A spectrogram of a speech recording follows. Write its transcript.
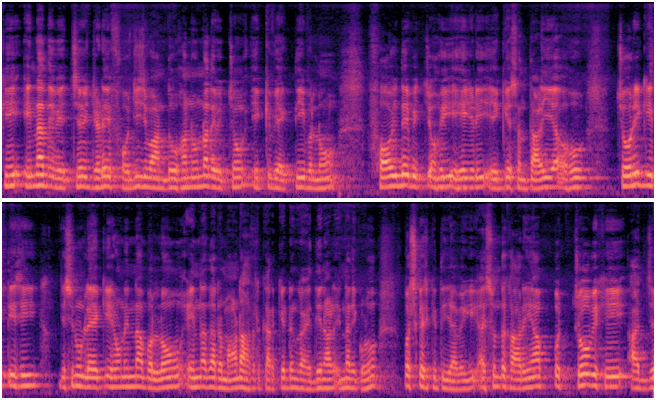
ਕਿ ਇਹਨਾਂ ਦੇ ਵਿੱਚ ਜਿਹੜੇ ਫੌਜੀ ਜਵਾਨ ਦੋ ਹਨ, ਉਹਨਾਂ ਦੇ ਵਿੱਚੋਂ ਇੱਕ ਵਿਅਕਤੀ ਵੱਲੋਂ ਫੌਜ ਦੇ ਵਿੱਚੋਂ ਹੀ ਇਹ ਜਿਹੜੀ AK47 ਆ, ਉਹ ਚੋਰੀ ਕੀਤੀ ਸੀ, ਜਿਸ ਨੂੰ ਲੈ ਕੇ ਹੁਣ ਇਹਨਾਂ ਵੱਲੋਂ ਇਹਨਾਂ ਦਾ ਰਿਮਾਂਡ ਹਾਸਲ ਕਰਕੇ ਡੰਗਾਈ ਦੇ ਨਾਲ ਇਹਨਾਂ ਦੇ ਕੋਲੋਂ ਪੁੱਛਗਿੱਛ ਕੀਤੀ ਜਾਵੇਗੀ। ਇਸ ਨੂੰ ਦਿਖਾ ਰਹੇ ਹਾਂ ਪੁੱਚੋ ਵਿਖੇ ਅੱਜ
